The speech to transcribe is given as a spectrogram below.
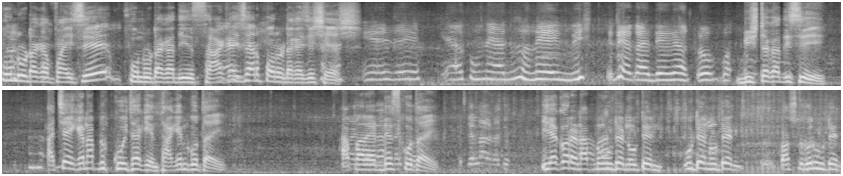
পনেরো টাকা পাইছে পনেরো টাকা দিয়ে চা খাইছে আর পনেরো টাকা খাইছে শেষ। এখন একজনে এই বিশ টাকা দিয়ে বিশ টাকা দিছে? আচ্ছা এখানে আপনি কই থাকেন? থাকেন কোথায়? আপনার অ্যাড্রেস কোথায়? ইয়া করেন আপনি উঠেন উঠেন উঠেন উঠেন কষ্ট করে উঠেন।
